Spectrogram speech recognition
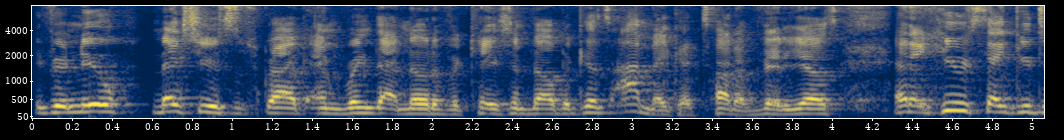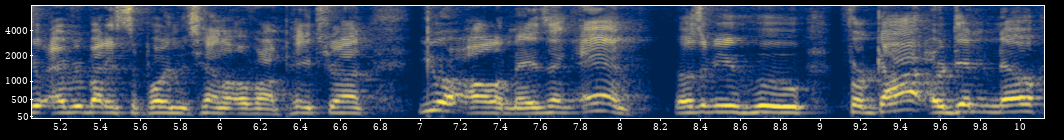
If you're new, make sure you subscribe and ring that notification bell because I make a ton of videos. And a huge thank you to everybody supporting the channel over on Patreon. You are all amazing. And those of you who forgot or didn't know,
